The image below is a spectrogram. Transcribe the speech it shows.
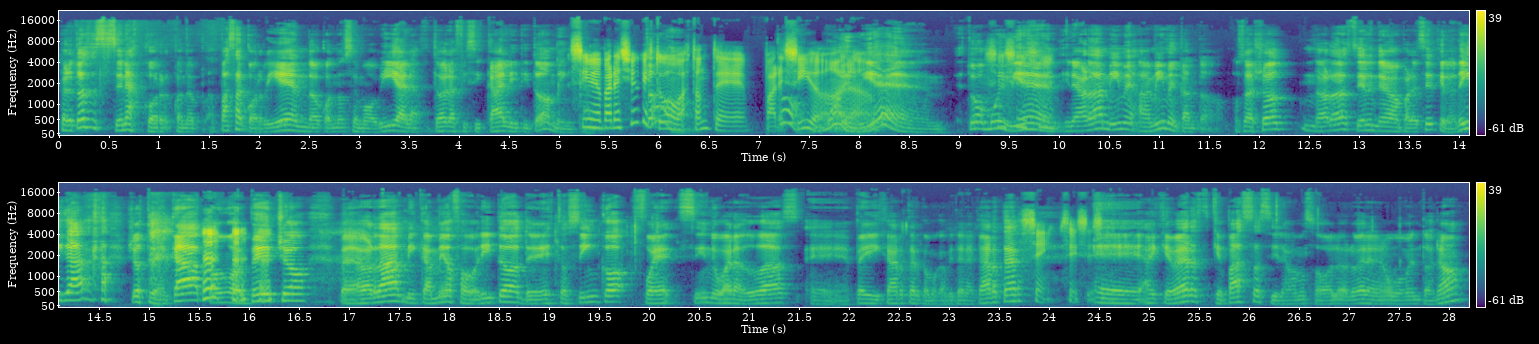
Pero todas esas escenas cor- cuando pasa corriendo, cuando se movía, la, toda la physicality y todo, me encantó. Sí, me pareció que estuvo No. bastante parecido. muy ahora. bien. Estuvo muy Sí, sí, bien. Y la verdad a mí, me, a mí me encantó. O sea, yo, la verdad, si alguien tiene algo para decir, que lo diga. Yo estoy acá, pongo el pecho. Pero la verdad, mi cameo favorito de estos cinco fue, sin lugar a dudas, eh, Peggy Carter como Capitana Carter. Sí, sí, sí. sí. Eh, hay que ver qué pasa, si la vamos a volver a ver en algún momento o no.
